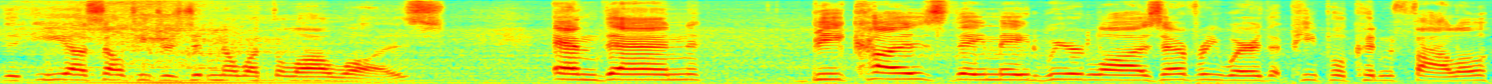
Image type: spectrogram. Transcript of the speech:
the ESL teachers didn't know what the law was. And then because they made weird laws everywhere that people couldn't follow,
